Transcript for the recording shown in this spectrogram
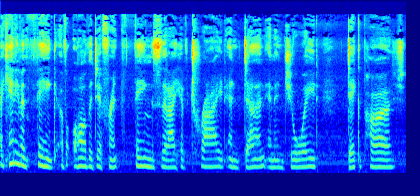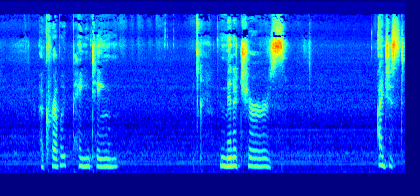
I can't even think of all the different things that I have tried and done and enjoyed decoupage, acrylic painting, miniatures. I just,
